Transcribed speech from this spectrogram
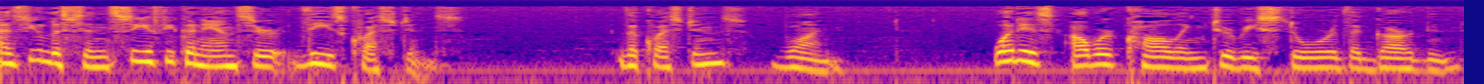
As you listen, see if you can answer these questions. The questions 1. What is our calling to restore the garden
